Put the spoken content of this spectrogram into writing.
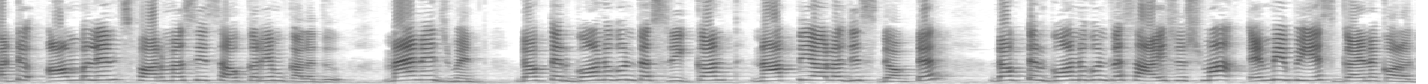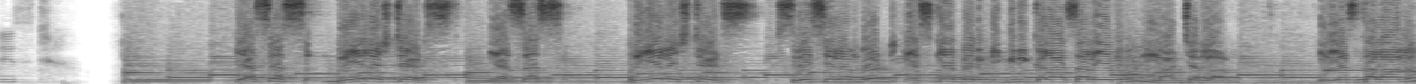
పాటు అంబులెన్స్ ఫార్మసీ సౌకర్యం కలదు. మేనేజ్మెంట్ డాక్టర్ గోనుగుంట శ్రీకాంత్ నాప్థియాలజిస్ట్ doctor doctor Gonuguntla Sai Sushma MBBS gynaecologist. SS real estates ఎస్ఎస్ రియల్ ఎస్టేట్స్ శ్రీశైలం రోడ్ ఎస్కేబర్ డిగ్రీ కళాశాల ఎదురు మాచర్ల. ఇళ్ళ స్థలాలు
